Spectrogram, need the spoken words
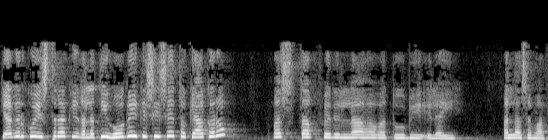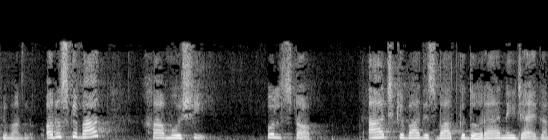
کہ اگر کوئی اس طرح کی غلطی ہو گئی کسی سے تو کیا کرو؟ بس تغفر اللہ و تو بھی اللہ سے معافی مانگ لو۔ اور اس کے بعد خاموشی۔ فل اسٹاپ آج کے بعد اس بات کو دوہرایا نہیں جائے گا۔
